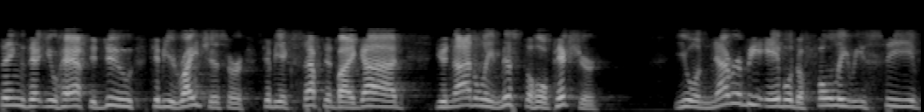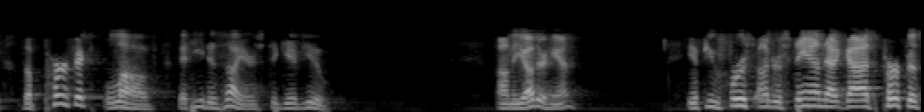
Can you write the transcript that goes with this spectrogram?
things that you have to do to be righteous or to be accepted by God, you not only miss the whole picture, you will never be able to fully receive the perfect love that He desires to give you. On the other hand, if you first understand that God's purpose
